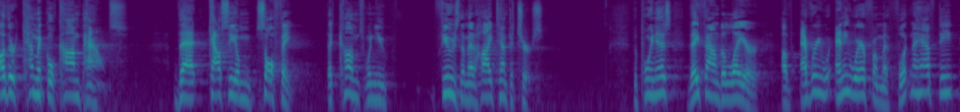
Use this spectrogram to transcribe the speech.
other chemical compounds, that calcium sulfate that comes when you fuse them at high temperatures. The point is, they found a layer of every, anywhere from a foot and a half deep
